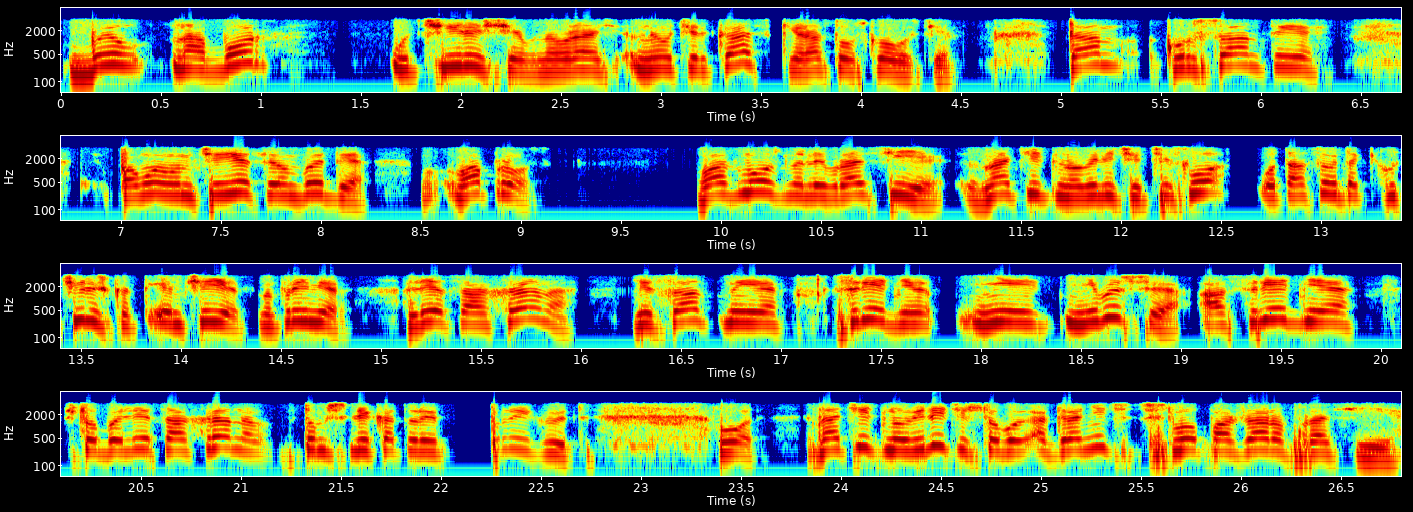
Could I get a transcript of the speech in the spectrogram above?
был набор училище в Новочеркасске, Ростовской области. Там курсанты, по-моему, МЧС и МВД. Вопрос. Возможно ли в России значительно увеличить число, вот особенно таких училищ, как МЧС, например, лесоохрана, десантные, средние, не, не высшие, а средние, чтобы лесоохрана, в том числе, которые прыгают, вот, значительно увеличить, чтобы ограничить число пожаров в России.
